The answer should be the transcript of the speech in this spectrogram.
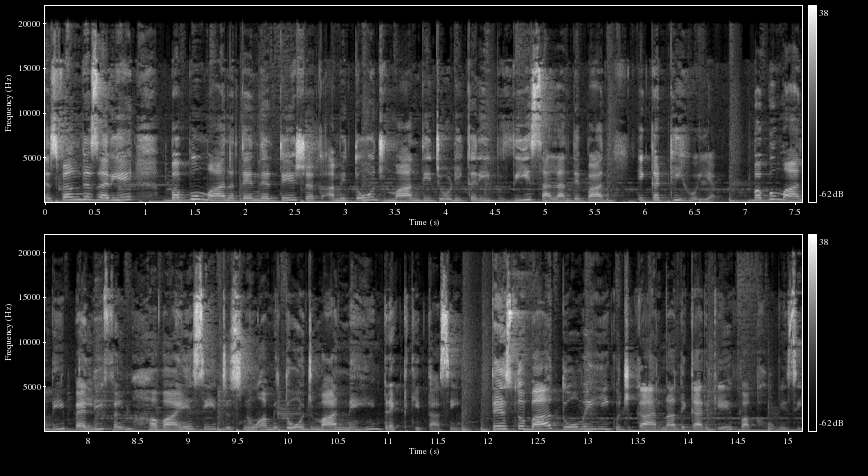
ਇਸ ਫਿਲਮ ਦੇ ਜ਼ਰੀਏ ਬੱਬੂ ਮਾਨ ਅਤੇ ਨਿਰਦੇਸ਼ਕ ਅਮਿਤੋਜ ਮਾਨ ਦੀ ਜੋੜੀ ਕਰੀਬ 20 ਸਾਲਾਂ ਦੇ ਬਾਅਦ ਇਕੱਠੀ ਹੋਈ ਹੈ। ਬੱਬੂ ਮਾਨ ਦੀ ਪਹਿਲੀ ਫਿਲਮ ਹਵਾਏ ਸੀ ਜਿਸ ਨੂੰ ਅਮਿਤੋਜ ਮਾਨ ਨੇ ਹੀ ਡਾਇਰੈਕਟ ਕੀਤਾ ਸੀ। ਤੇ ਇਸ ਤੋਂ ਬਾਅਦ ਦੋਵੇਂ ਹੀ ਕੁਝ ਕਾਰਨਾਂ ਦੇ ਕਰਕੇ ਵੱਖ ਹੋ ਗਏ ਸੀ।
